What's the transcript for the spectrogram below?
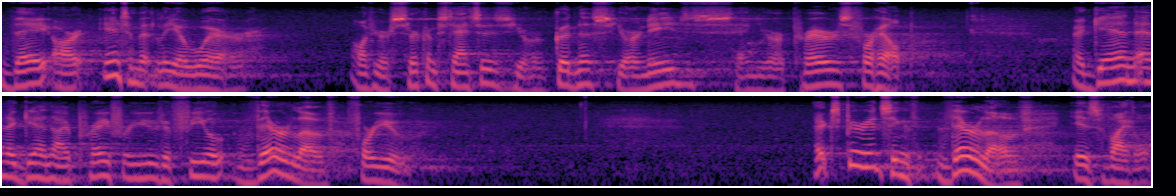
They are intimately aware of your circumstances, your goodness, your needs, and your prayers for help. Again and again, I pray for you to feel their love for you. Experiencing their love is vital,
